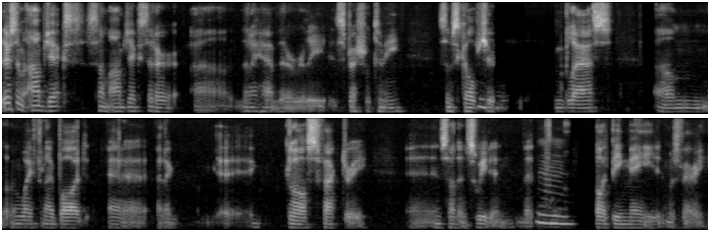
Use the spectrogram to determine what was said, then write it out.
There's some objects, some objects that are uh, that I have that are really special to me. Some sculpture, some glass. Um, my wife and I bought at a at a, a glass factory in, in southern Sweden that Mm. saw it being made and was very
